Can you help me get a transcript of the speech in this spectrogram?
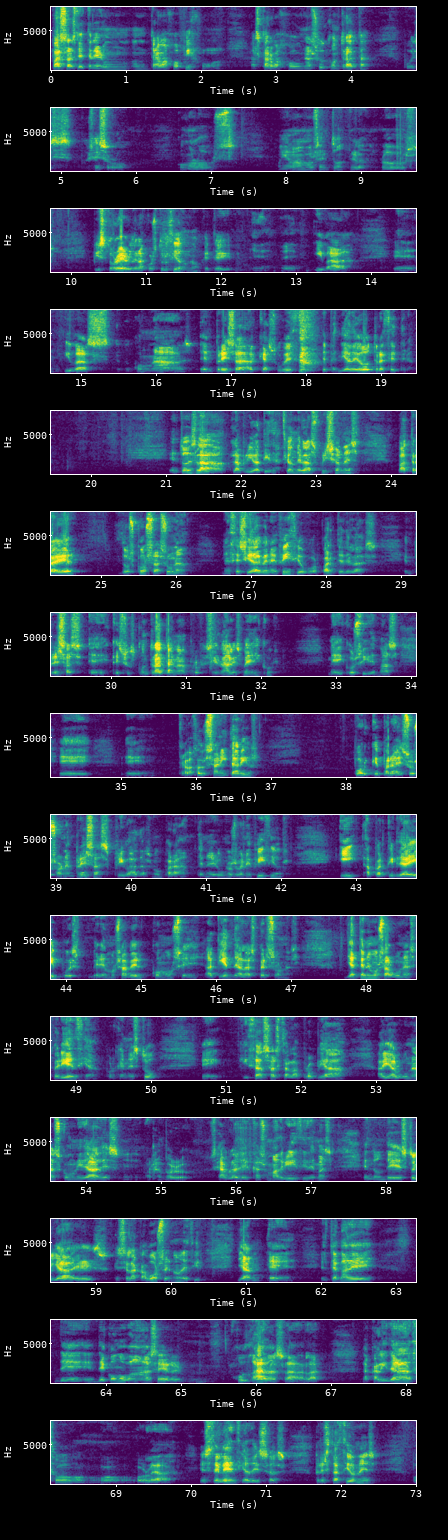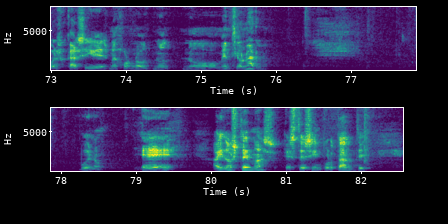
pasas de tener un, trabajo fijo a estar bajo una subcontrata, pues, pues eso, como los, llamamos entonces, los pistoleros de la construcción, ¿no? que te eh, eh, iba, ibas con una empresa que a su vez dependía de otra, etc. Entonces la, privatización de las prisiones va a traer dos cosas. Una, necesidad de beneficio por parte de las empresas eh, que subcontratan a profesionales médicos, médicos y demás eh, eh, trabajadores sanitarios, porque para eso son empresas privadas, ¿no? para tener unos beneficios y a partir de ahí pues veremos a ver cómo se atiende a las personas. Ya tenemos alguna experiencia, porque en esto eh, quizás hasta la propia, hay algunas comunidades, eh, por ejemplo, se habla del caso Madrid y demás, en donde esto ya es, es el acabose, ¿no? Es decir, ya eh, el tema de, de, cómo van a ser juzgadas la, la, calidad o, la excelencia de esas prestaciones pues casi es mejor no, mencionarlo. Bueno, hay dos temas, este es importante,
